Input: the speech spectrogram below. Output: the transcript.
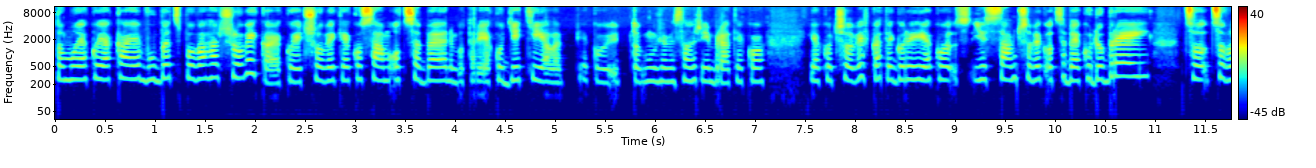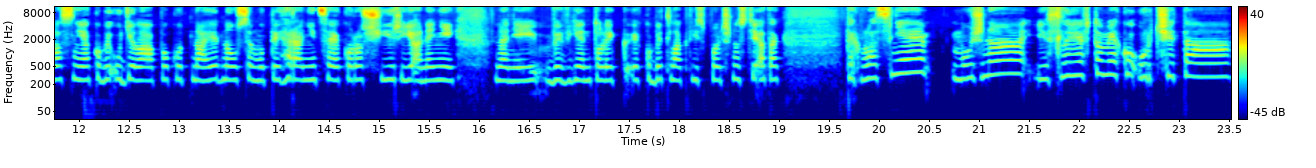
tomu, jako jaká je vůbec povaha člověka, jako je člověk jako sám od sebe, nebo tady jako děti, ale jako to můžeme samozřejmě brát jako, jako člověk v kategorii, jako je sám člověk od sebe jako dobrý, co, co vlastně jakoby udělá, pokud najednou se mu ty hranice jako rozšíří a není na něj vyvíjen tolik jakoby tlak té společnosti a tak, tak vlastně možná, jestli je v tom jako určitá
